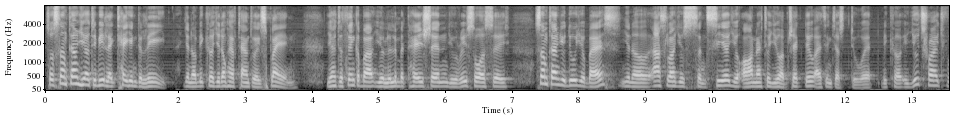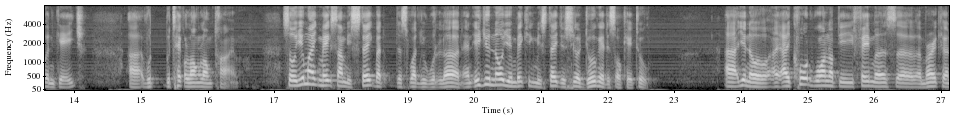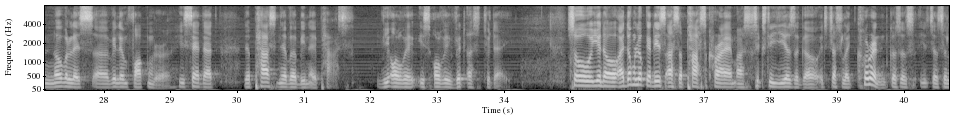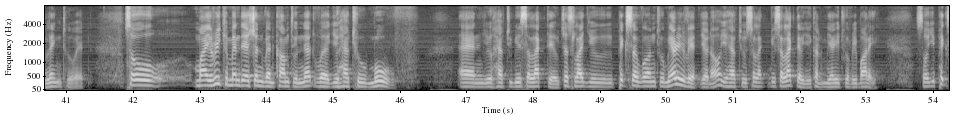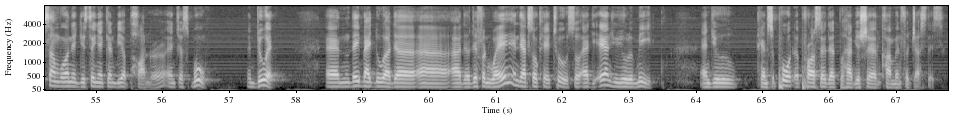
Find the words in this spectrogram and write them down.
So sometimes you have to be like taking the lead, you know, because you don't have time to explain. You have to think about your limitation, your resources. Sometimes you do your best, you know, as long as you're sincere, you're honest to your objective, I think just do it. Because if you try to engage, uh, would, would take a long, long time. So you might make some mistake, but that's what you would learn. And if you know you're making mistake, you're still doing it, it's okay too. Uh, you know, I, I, quote one of the famous uh, American novelists, uh, William Faulkner. He said that the past never been a past. We always, it's always with us today. So, you know, I don't look at this as a past crime as 60 years ago. It's just like current because it's, it's just a link to it. So my recommendation when come to network, you have to move and you have to be selective. Just like you pick someone to marry with, you know, you have to select, be selective. You can't marry to everybody. So you pick someone and you think you can be a partner and just move and do it. And they might do it a, uh, a different way, and that's okay too. So at the end, you will meet and you can support a process that perhaps you share in common for justice.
